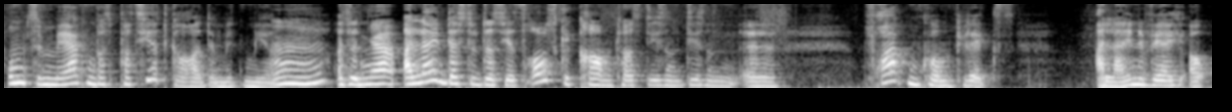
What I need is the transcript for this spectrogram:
um zu merken, was passiert gerade mit mir. Also ja. allein, dass du das jetzt rausgekramt hast, diesen, diesen äh, Fragenkomplex. Alleine wäre ich auch,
